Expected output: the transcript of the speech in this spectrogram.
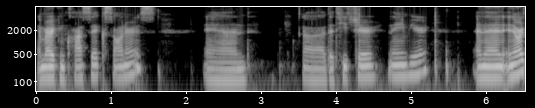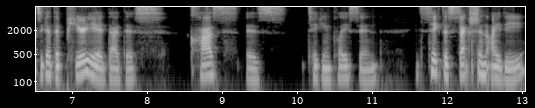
American Classics Honors and uh, the teacher name here. And then in order to get the period that this class is taking place in, take the section ID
